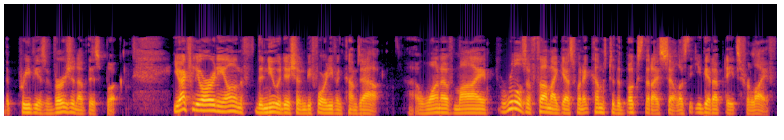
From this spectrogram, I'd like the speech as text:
the previous version of this book, you actually already own the new edition before it even comes out. Uh, one of my rules of thumb, I guess, when it comes to the books that I sell is that you get updates for life.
